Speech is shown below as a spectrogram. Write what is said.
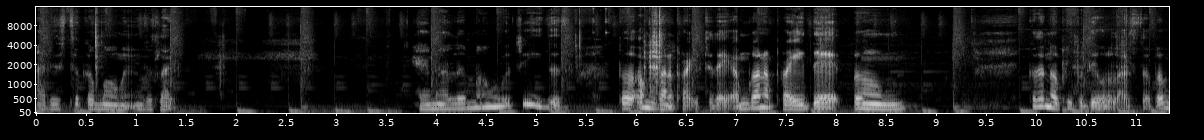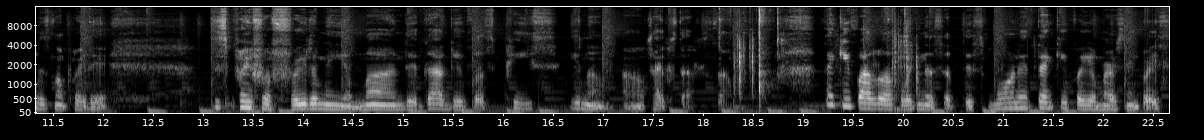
I just took a moment and was like, had my little moment with Jesus. But I'm gonna pray today. I'm gonna pray that um because I know people deal with a lot of stuff. I'm just gonna pray that just pray for freedom in your mind, that God give us peace, you know, all type of stuff. So Thank you, Father Lord, for waking us up this morning. Thank you for your mercy and grace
